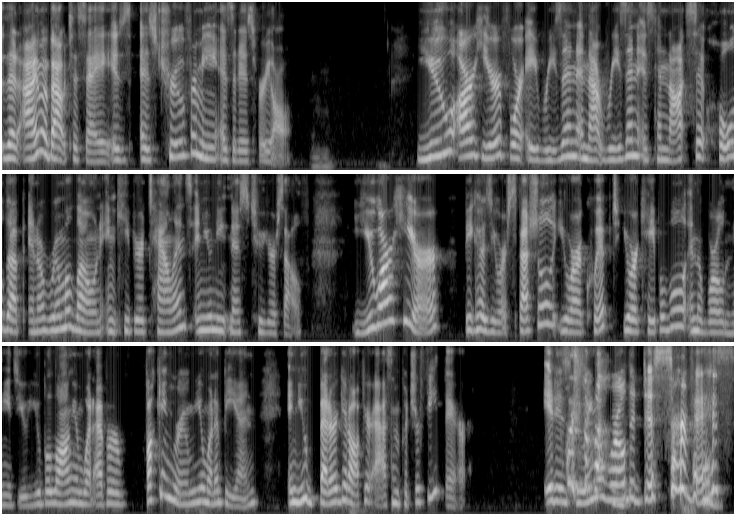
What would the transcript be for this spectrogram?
that I'm about to say is as true for me as it is for y'all. You are here for a reason, and that reason is to not sit holed up in a room alone and keep your talents and uniqueness to yourself. You are here because you are special, you are equipped, you are capable, and the world needs you. You belong in whatever fucking room you want to be in, and you better get off your ass and put your feet there. It is doing the world a disservice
